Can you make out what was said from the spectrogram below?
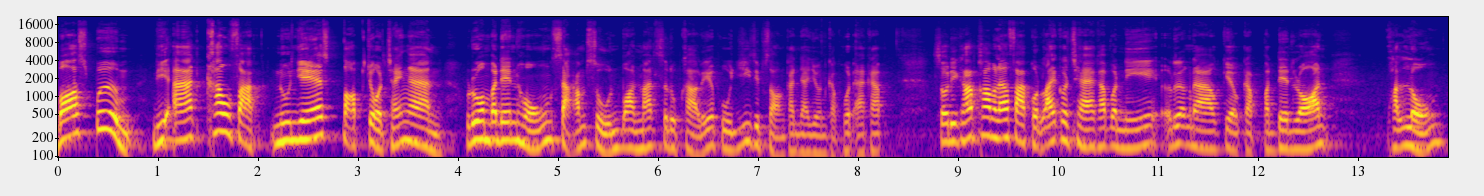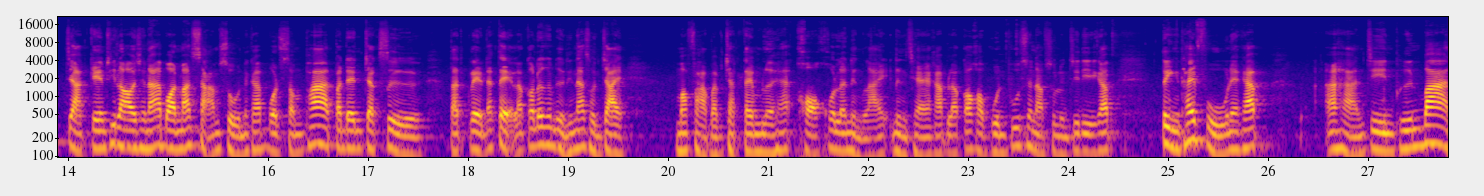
บอสปื้มดีอาร์ตเข้าฝักนูนเยส ตอบโจทย์ใช้งาน รวมประเด็นหง 3-0 บอลมัดสรุปข่าวลิเวอร์พูล22 กันยายนกับโค้ดแอคครับ สวัสดีครับ เข้ามาแล้วฝากกดไลค์กดแชร์ครับ วันนี้เรื่องราวเกี่ยวกับประเด็นร้อนควันหลงจากเกมที่เราเอาชนะบอลมัด 3-0 นะครับ บทสัมภาษณ์ประเด็นจากสื่อตัดเกรดนักเตะ แล้วก็เรื่องอื่นๆที่น่าสนใจมาฝากแบบจัดเต็มเลยฮะขอคนละ1ไลค์1แชร์ครับแล้วก็ขอบคุณผู้สนับสนุนจีดีครับติ่งไทฝูนะครับ อาหารจีนพื้นบ้าน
